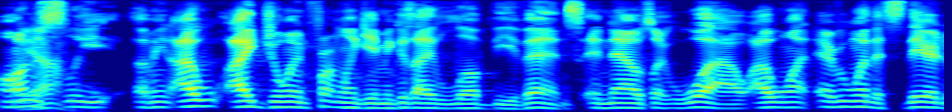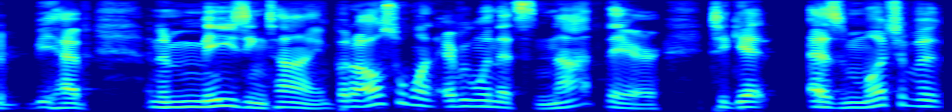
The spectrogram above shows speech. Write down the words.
honestly. I mean, I I joined Frontline Gaming because I love the events, and now it's like, wow, I want everyone that's there to be, have an amazing time, but I also want everyone that's not there to get as much of, a,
